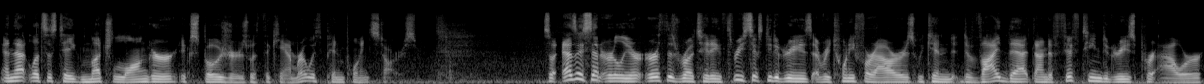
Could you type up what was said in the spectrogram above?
And that lets us take much longer exposures with the camera with pinpoint stars. So as I said earlier, Earth is rotating 360 degrees every 24 hours. We can divide that down to 15 degrees per hour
